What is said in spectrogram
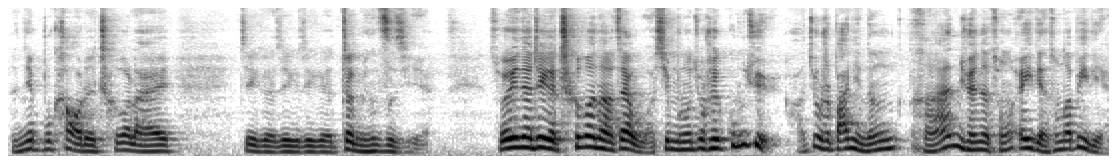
人家不靠这车来这个这个这个证明自己。所以呢，这个车呢，在我心目中就是一个工具啊，就是把你能很安全的从 A 点送到 B 点，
